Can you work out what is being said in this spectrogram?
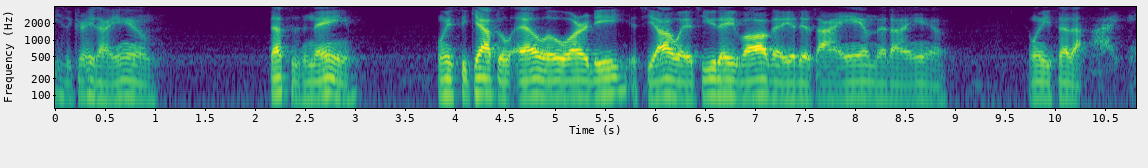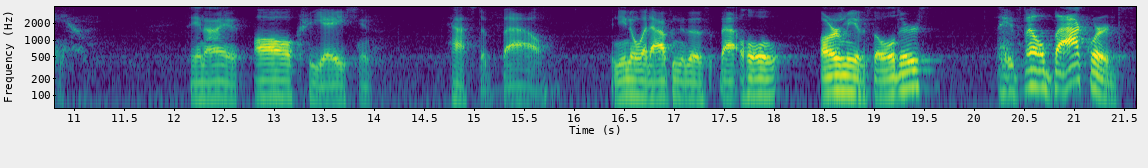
He's a great I am. That's his name. When you see capital L O R D, it's Yahweh. It's Yude Vave. It is I am that I am. And when he said, I am, and I, all creation has to bow. And you know what happened to those, that whole army of soldiers? They fell backwards.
